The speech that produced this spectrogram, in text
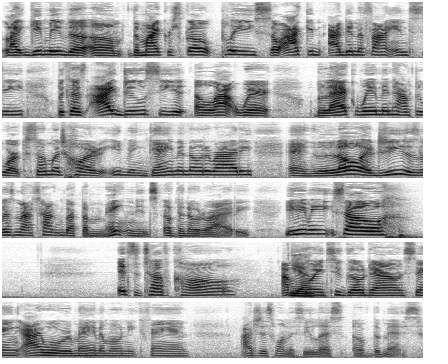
Like, give me the um the microscope, please, so I can identify and see because I do see it a lot where black women have to work so much harder to even gain the notoriety. And Lord Jesus, let's not talk about the maintenance of the notoriety. You hear me? So it's a tough call. I'm yeah. going to go down saying I will remain a Monique fan I just want to see less of the mess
